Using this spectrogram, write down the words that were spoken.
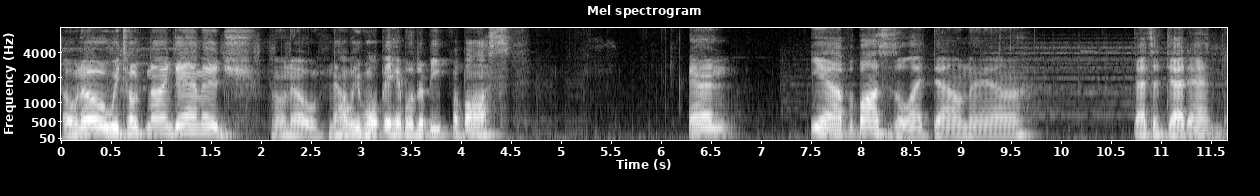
Oh no, we took 9 damage! Oh no, now we won't be able to beat the boss. And, yeah, the boss is a letdown. Uh, that's a dead end.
